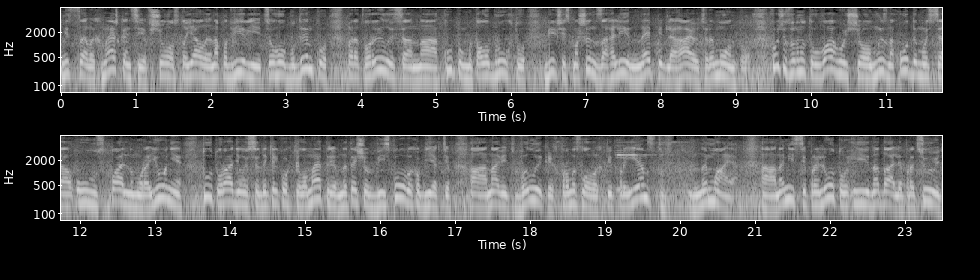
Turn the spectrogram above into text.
місцевих мешканців, що стояли на подвір'ї цього будинку, перетворилися на купу металобрухту. Більшість машин взагалі не підлягають ремонту. Хочу звернути увагу, що ми знаходимося у спальному районі. Тут у радіусі декількох кілометрів не те, щоб військових об'єктів, а навіть великих промислових підприємств немає. А на місці прильоту і надалі працюють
